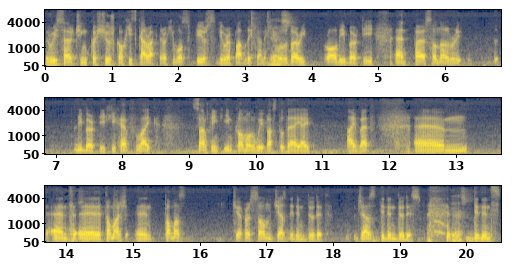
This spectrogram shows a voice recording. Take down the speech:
researching Kosciuszko, his character. He was fiercely Republican. He yes. was very pro-liberty and personal re- liberty. He have like something in common with us today. I, I bet. Um, and uh, Thomas and Thomas Jefferson just didn't do it. Just didn't do this. Yes. didn't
